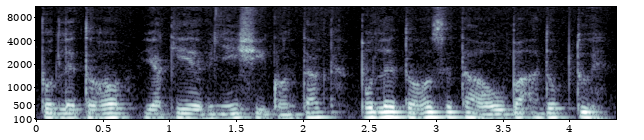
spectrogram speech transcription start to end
Podle toho, jaký je vnější kontakt, podle toho se ta houba adoptuje.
